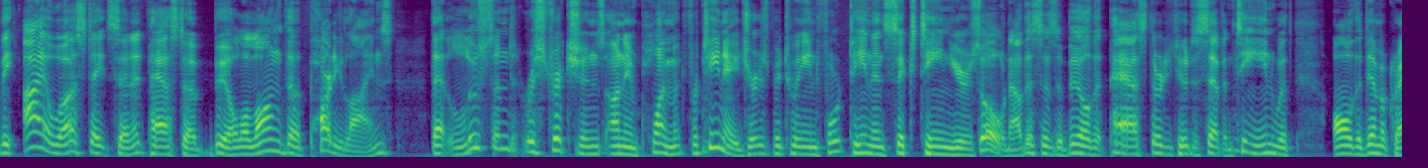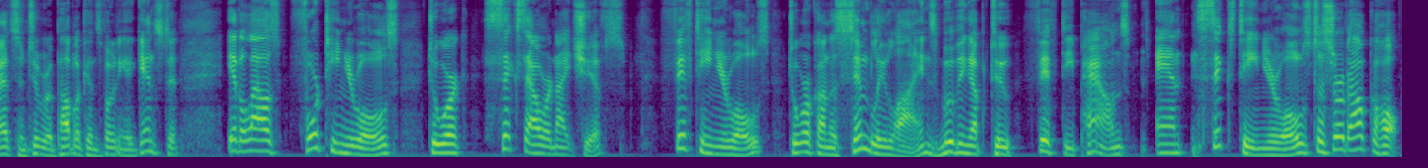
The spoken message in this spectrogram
the Iowa State Senate passed a bill along the party lines that loosened restrictions on employment for teenagers between 14 and 16 years old. Now, this is a bill that passed 32 to 17 with all the Democrats and two Republicans voting against it. It allows 14 year olds to work six hour night shifts, 15 year olds to work on assembly lines, moving up to 50 pounds, and 16 year olds to serve alcohol.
